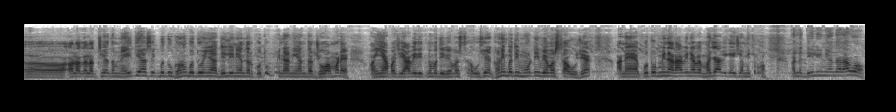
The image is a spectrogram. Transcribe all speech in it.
અલગ અલગ છે. તમને ઐતિહાસિક બધું ઘણું બધું અહીંયા દિલ્હીની અંદર કુતુબ મિનારની અંદર જોવા મળે. અહીંયા પછી આવી રીતનું બધી વ્યવસ્થાઓ છે. ઘણી બધી મોટી વ્યવસ્થાઓ છે. અને કુતુબ મિનાર આવીને હવે મજા આવી ગઈ છે મિત્રો. એટલે દિલ્હીની અંદર આવો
